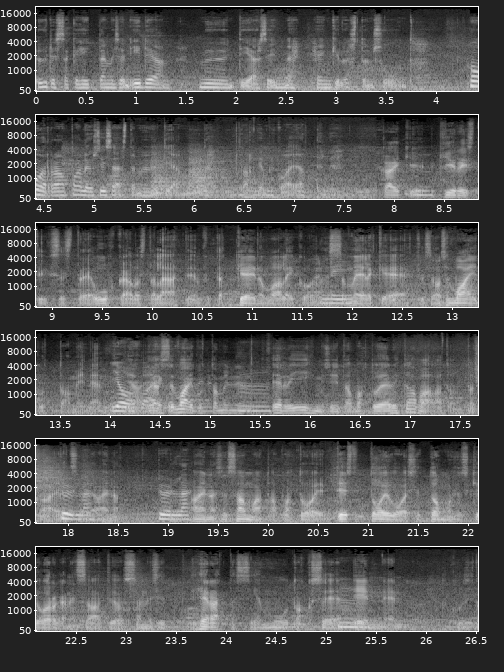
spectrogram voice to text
yhdessä kehittämisen idean myyntiä sinne henkilöstön suuntaan. HR on paljon sisäistä myyntiä muuten, tarkemmin kuin ajattelee. Kaikki mm. kiristyksestä ja uhkailusta lähtien keinovalikoinnissa niin. melkein, että se on se vaikuttaminen. Joo, ja, vaikuttaminen. ja se vaikuttaminen mm. eri ihmisiin tapahtuu eri tavalla totta kai. Kyllä. Se aina, Kyllä. aina se sama tapa toimii. Tietysti toivoisi, että tuommoisessakin organisaatiossa niin sit herättäisiin siihen muutokseen mm. ennen kun sit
